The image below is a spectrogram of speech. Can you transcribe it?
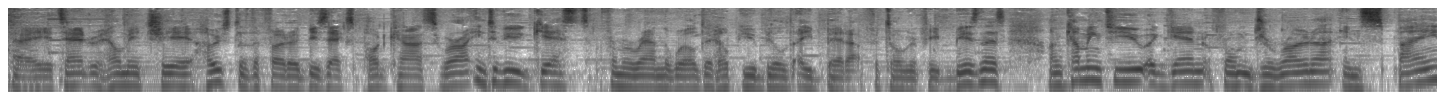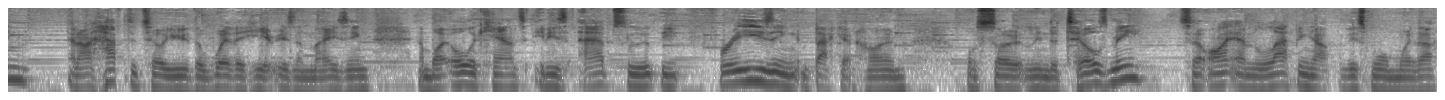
Hey, it's Andrew Hellmich here, host of the PhotoBizX podcast, where I interview guests from around the world to help you build a better photography business. I'm coming to you again from Girona in Spain, and I have to tell you, the weather here is amazing, and by all accounts, it is absolutely freezing back at home, or so Linda tells me. So I am lapping up this warm weather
